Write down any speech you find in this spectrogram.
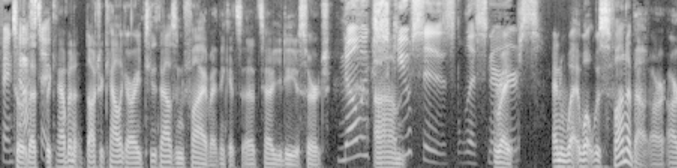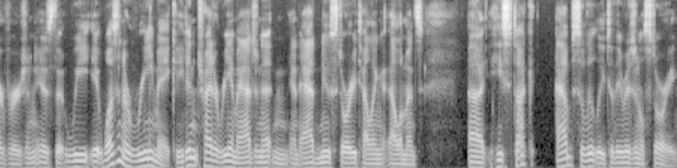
fantastic. So that's the cabinet Dr. Caligari 2005. I think it's that's how you do your search. no um, excuses, listeners. And what what was fun about our, our version is that we it wasn't a remake. He didn't try to reimagine it and, and add new storytelling elements. Uh, he stuck absolutely to the original story,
